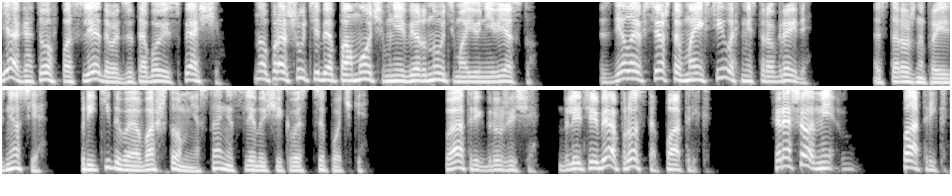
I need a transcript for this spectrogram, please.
Я готов последовать за тобой и спящим, но прошу тебя помочь мне вернуть мою невесту. Сделай все, что в моих силах, мистер О'Грейди. Осторожно произнес я, прикидывая, во что мне станет следующий квест цепочки. Патрик, дружище, для тебя просто Патрик. Хорошо, ми... Патрик.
